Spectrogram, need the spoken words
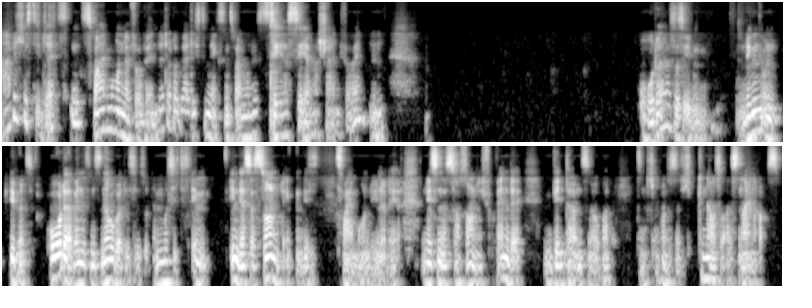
Habe ich es die letzten zwei Monate verwendet oder werde ich es die nächsten zwei Monate sehr, sehr wahrscheinlich verwenden? Oder es ist eben ein Ding und übrigens, oder wenn es ein Snowboard ist, dann muss ich das eben in der Saison denken, diese zwei Monate hin oder her. Wenn ich es in der Saison nicht verwende, im Winter ein Snowboard, dann kommt das natürlich genauso als Nein raus.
